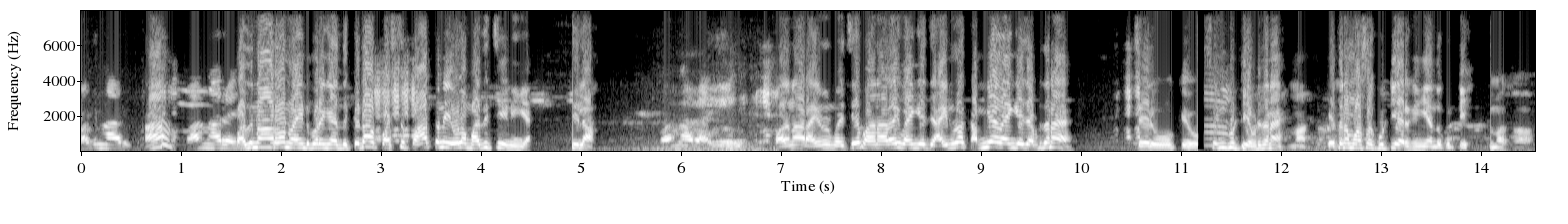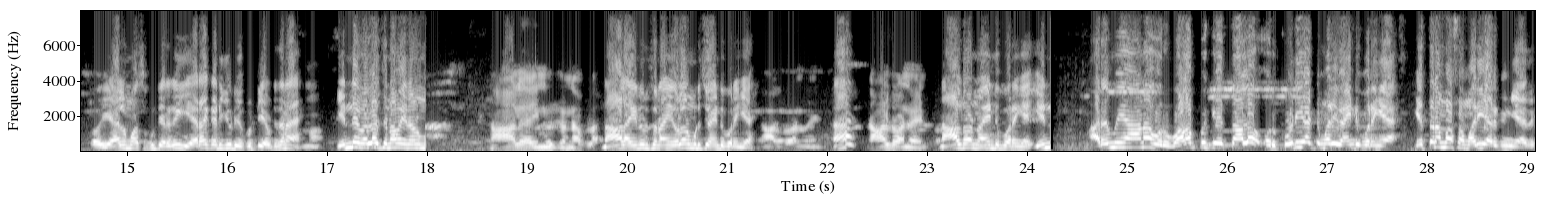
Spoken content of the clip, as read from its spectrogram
பதினாறு? பதினாறு. பதினாறு வாங்கிட்டு போறீங்க. இந்த கிடா ஃபர்ஸ்ட் பார்த்தோன்னே எவ்வளவு மதிச்சீங்க நீங்க? பதினாறு ஐநூறு. மதிச்சு பதினாறாயிரம் வாங்கியாச்சு. ஐநூறு ரூபா கம்மியா வாங்கியாச்சு அப்படிதானே சரி ஓகே செங்குட்டி அப்படிதானே எத்தனை மாசம் குட்டியா இருக்குங்க அந்த குட்டி? ஏழு மாசம் குட்டியா இருக்கு. இற கடிக்கக்கூடிய குட்டி அப்படிதானே என்ன விலை சொன்னாம என்ன நாலு ஐநூறு சொன்னாப்ல நாலு ஐநூறு சொன்னாங்க. எவ்வளவு முடிச்சு வாங்கிட்டு போறீங்க? நாலு வாங்கிட்டு ஆ? நாலு ரூபான்னு வாங்கிட்டு நாலு ரூபா வாங்கிட்டு போறீங்க. அருமையான ஒரு வளர்ப்புக்கு ஏத்தால ஒரு கொடியாட்டு மாதிரி வாங்கிட்டு போறீங்க. எத்தனை மாசம் மரியா இருக்குங்க அது?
